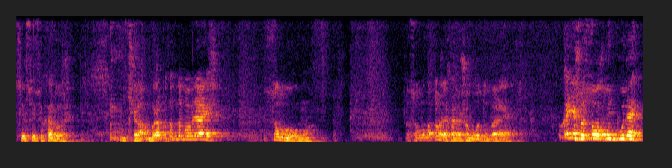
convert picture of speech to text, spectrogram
Все, все, все хороше. І чамур, а потім додаєш солому. Солома теж хорошо воду бере. Ну, звісно, сохнуть буде.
